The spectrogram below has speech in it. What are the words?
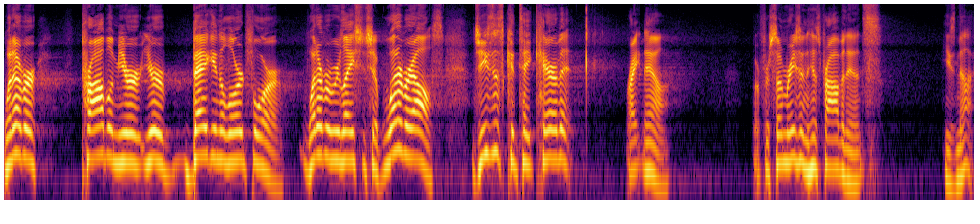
Whatever problem you're, you're begging the Lord for, whatever relationship, whatever else, Jesus could take care of it right now. But for some reason, his providence, he's not.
